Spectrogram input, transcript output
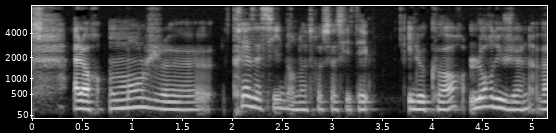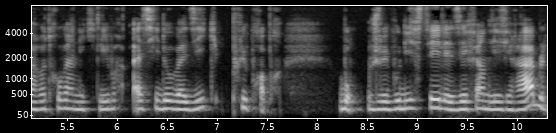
Alors, on mange euh, très acide dans notre société. Et le corps, lors du jeûne, va retrouver un équilibre acido-basique plus propre. Bon, je vais vous lister les effets indésirables.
